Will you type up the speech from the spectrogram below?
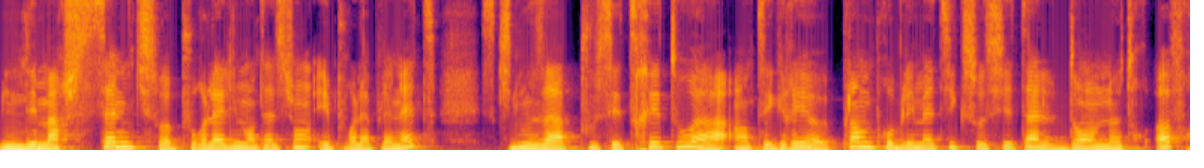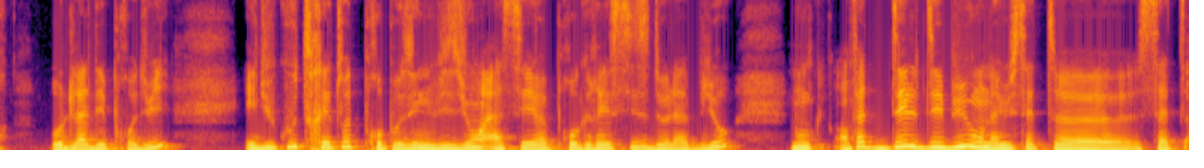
une démarche saine qui soit pour l'alimentation et pour la planète, ce qui nous a poussé très tôt à intégrer euh, plein de problématiques sociétales dans notre offre, au-delà des produits. Et du coup, très tôt, de proposer une vision assez euh, progressiste de la bio. Donc, en fait, dès le début, on a eu cette, cette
